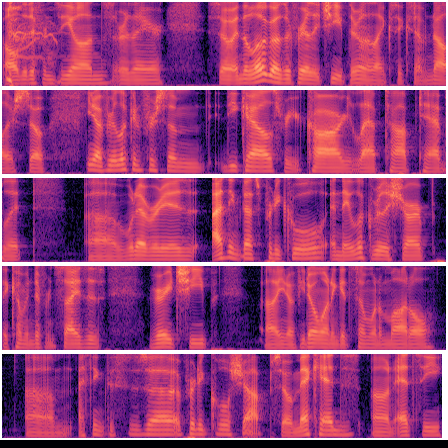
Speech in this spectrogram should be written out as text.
All the different Zeons are there. So, and the logos are fairly cheap. They're only like six, seven dollars. So, you know, if you're looking for some decals for your car, your laptop, tablet, uh, whatever it is, I think that's pretty cool. And they look really sharp. They come in different sizes, very cheap. Uh, you know, if you don't want to get someone a model, um, I think this is a, pretty cool shop. So Mech Heads on Etsy,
